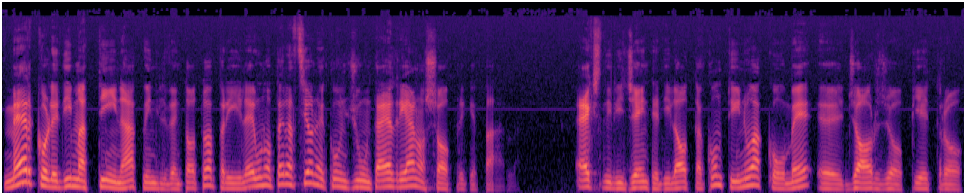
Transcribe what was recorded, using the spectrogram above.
Mercoledì mattina, quindi il 28 aprile, un'operazione congiunta, è Adriano Sofri che parla, ex dirigente di lotta continua come eh, Giorgio Pietro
